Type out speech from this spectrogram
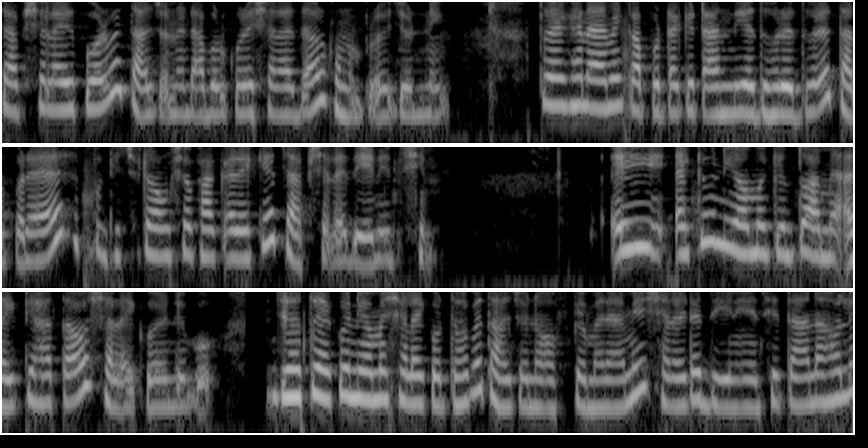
চাপ সেলাই পড়বে, তার জন্য ডাবল করে সেলাই দেওয়ার কোনো প্রয়োজন নেই। তো এখানে আমি কাপড়টাকে টান দিয়ে ধরে ধরে তারপরে কিছুটা অংশ ফাঁকা রেখে চাপ সেলাই দিয়ে নিচ্ছি। এই একই নিয়মে কিন্তু আমি আরেকটি হাতাও সেলাই করে নেব। যেহেতু একই নিয়মে সেলাই করতে হবে, তার জন্য অফ ক্যামেরায় আমি সেলাইটা দিয়ে নিয়েছি। তা না হলে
